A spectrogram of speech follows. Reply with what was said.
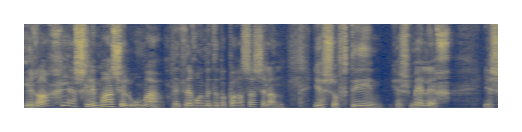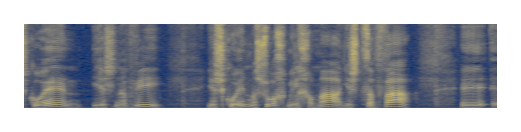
היררכיה שלמה של אומה, וזה רואים את זה בפרשה שלנו. יש שופטים, יש מלך, יש כהן, יש נביא, יש כהן משוח מלחמה, יש צבא, אה, אה,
